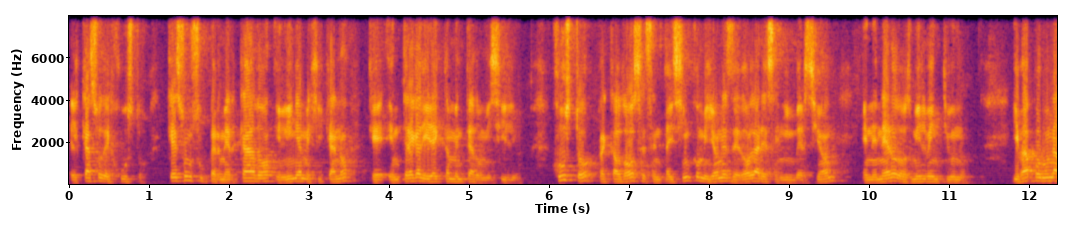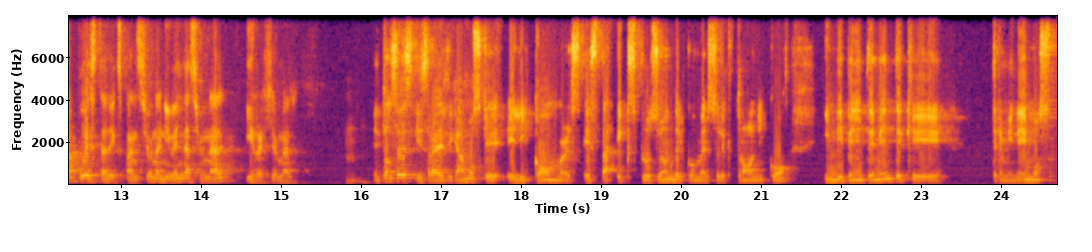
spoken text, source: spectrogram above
el caso de Justo, que es un supermercado en línea mexicano que entrega directamente a domicilio. Justo recaudó 65 millones de dólares en inversión en enero de 2021 y va por una apuesta de expansión a nivel nacional y regional. Entonces, Israel, digamos que el e-commerce, esta explosión del comercio electrónico, independientemente que terminemos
